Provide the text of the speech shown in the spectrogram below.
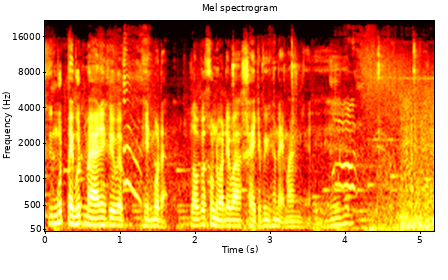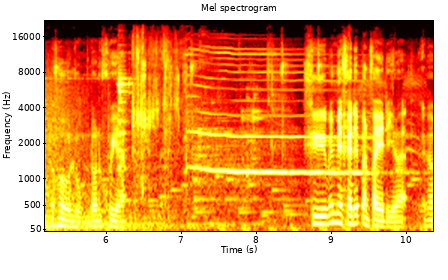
คือมุดไปมุดมาเนี่ยคือแบบเห็นหมดอะเราก็คำนวณได้ว่าใครจะวิ่งทางไหนมั่งเนี่ยโอ้โหหลุมโดนคุยแล้วคือไม่มีใครได้ปั่นไฟดีแล้วแล้วก็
